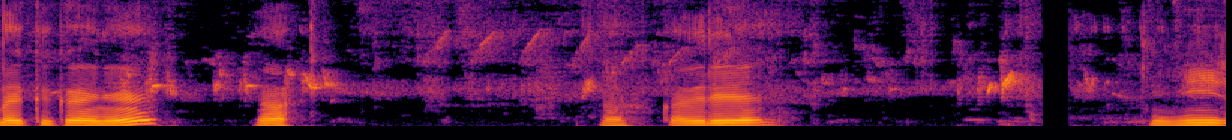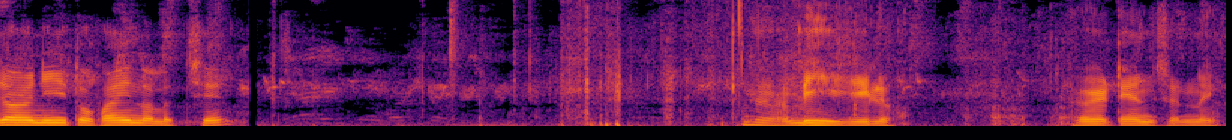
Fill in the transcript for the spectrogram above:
બાકી કંઈ નહીં હે? હા. કાવેરી વી જવાની તો ફાઇનલ જ છે. હા બે જઈ લો. હવે ટેન્શન નહીં.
